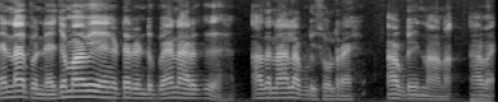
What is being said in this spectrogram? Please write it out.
ஏன்னா இப்போ நிஜமாகவே என்கிட்ட ரெண்டு பேனா இருக்குது அதனால் அப்படி சொல்கிறேன் அப்படின்னு நானா அவன்.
